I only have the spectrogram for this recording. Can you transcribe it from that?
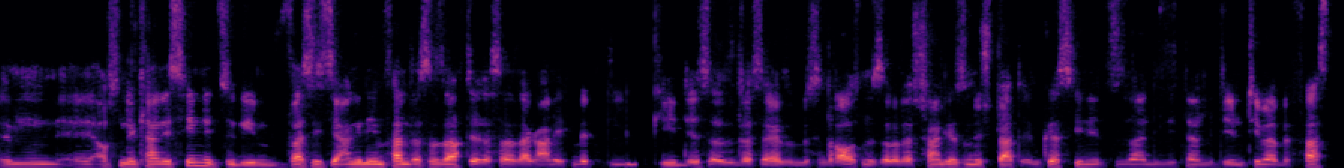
ähm, äh, auch so eine kleine Szene zu geben. Was ich sehr angenehm fand, dass er sagte, dass er da gar nicht Mitglied ist, also dass er so ein bisschen draußen ist, aber das scheint ja so eine Stadt im Szene zu sein, die sich dann mit dem Thema befasst.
